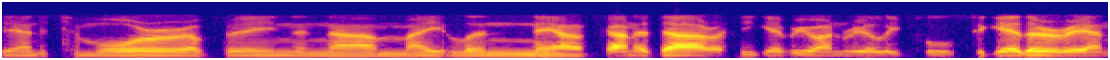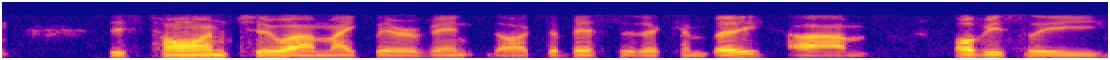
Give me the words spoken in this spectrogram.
down to Temora. I've been and um, Maitland, now Gunnedah. I think everyone really pulls together around this time to uh, make their event like the best that it can be. Um, obviously,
